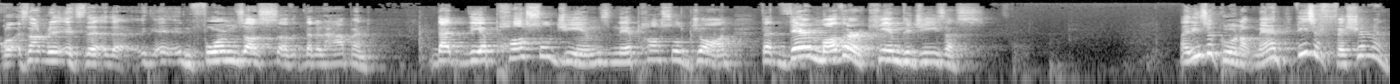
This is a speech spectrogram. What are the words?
Well, it's not really, it's the, the it informs us of, that it happened. That the Apostle James and the Apostle John, that their mother came to Jesus. Now, these are grown up men, these are fishermen.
